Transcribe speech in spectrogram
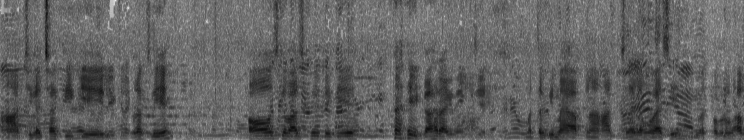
हाँ ठीक है अच्छा की कि रख लिए। और उसके बाद फिर देखिए कह रहा है नहीं मुझे मतलब कि मैं अपना हाथ चला जाऊँगा वैसे ही मुझे मत पकड़ो आप।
